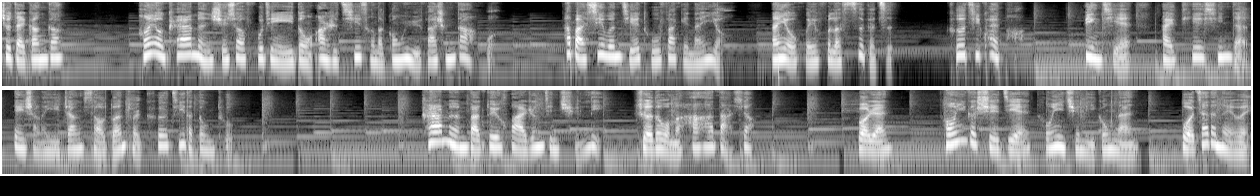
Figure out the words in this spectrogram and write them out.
就在刚刚，朋友 c a m e n 学校附近一栋二十七层的公寓发生大火，她把新闻截图发给男友，男友回复了四个字：“柯基快跑”，并且还贴心的配上了一张小短腿柯基的动图。Carmen 把对话扔进群里，惹得我们哈哈大笑。果然，同一个世界，同一群理工男，我家的那位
